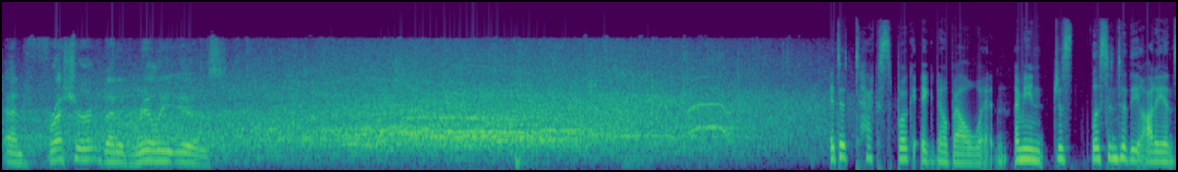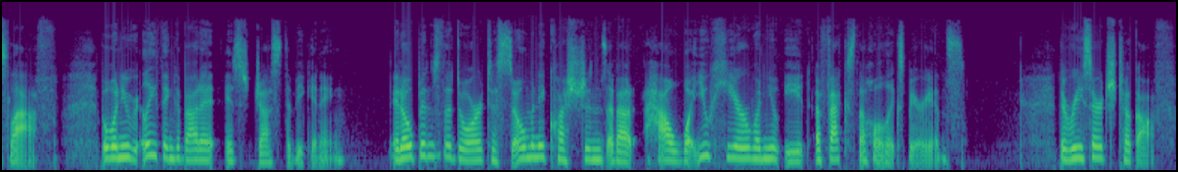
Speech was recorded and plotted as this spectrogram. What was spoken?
and fresher than it really is. It's a textbook Ig Nobel win. I mean, just listen to the audience laugh. But when you really think about it, it's just the beginning. It opens the door to so many questions about how what you hear when you eat affects the whole experience. The research took off.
